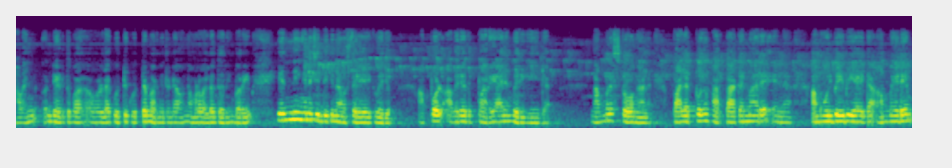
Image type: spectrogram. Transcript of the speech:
അവന്റെ അടുത്ത് ഉള്ള കുറ്റി കുറ്റം പറഞ്ഞിട്ടുണ്ട്. അവൻ നമ്മളെ വല്ല തെറിയും പറയും. എന്നിങ്ങനെ ചിന്തിക്കുന്ന അവസ്ഥയിലേക്ക് വരും. അപ്പോൾ അവരത് പറയാനും വരികയില്ല. നമ്മൾ സ്ട്രോങ് ആണ്. പലപ്പോഴും ഭർത്താക്കന്മാരെ എന്നെ അമൂൽ ബേബിയായിട്ട് അമ്മയുടെയും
